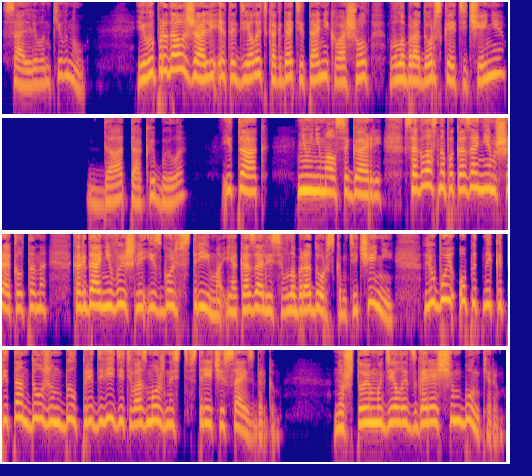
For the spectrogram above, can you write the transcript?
Салливан кивнул. «И вы продолжали это делать, когда «Титаник» вошел в лабрадорское течение?» «Да, так и было», Итак, не унимался Гарри, согласно показаниям Шеклтона, когда они вышли из гольфстрима и оказались в лабрадорском течении, любой опытный капитан должен был предвидеть возможность встречи с айсбергом. Но что ему делать с горящим бункером?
